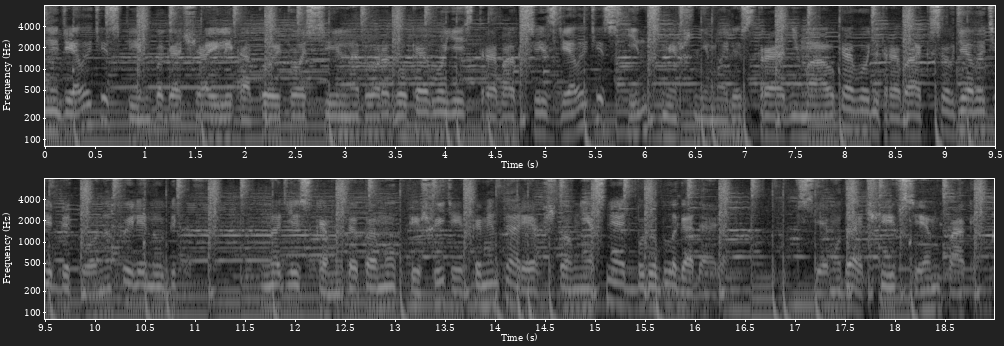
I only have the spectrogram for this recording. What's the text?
Не делайте скин богача или какой-то сильно дорого у кого есть трабаксы сделайте скин смешным или страдним а у кого нет трабаксов делайте беконов или нубиков. Надеюсь кому-то помог пишите в комментариях что мне снять буду благодарен. Всем удачи и всем пока.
